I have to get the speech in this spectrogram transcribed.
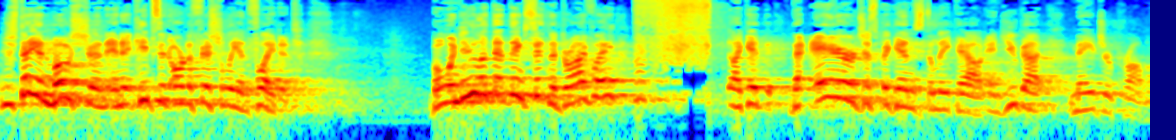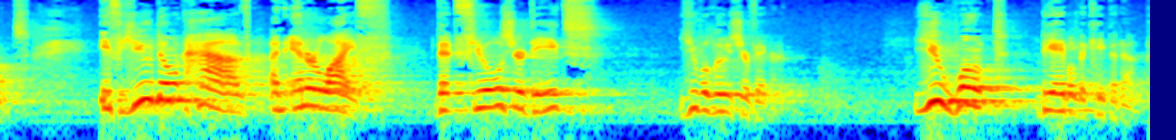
you stay in motion and it keeps it artificially inflated. But when you let that thing sit in the driveway, like it, the air just begins to leak out, and you got major problems. If you don't have an inner life that fuels your deeds, you will lose your vigor. You won't be able to keep it up.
